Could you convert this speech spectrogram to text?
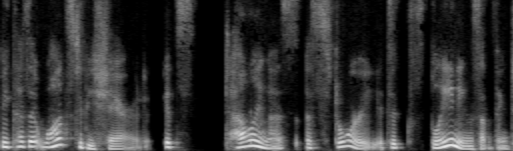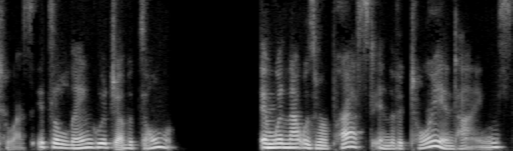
because it wants to be shared. It's telling us a story. It's explaining something to us. It's a language of its own. And when that was repressed in the Victorian times,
